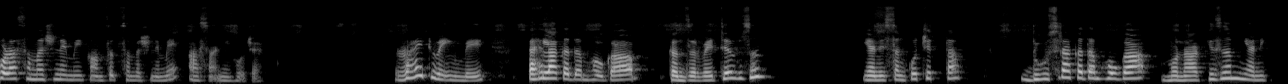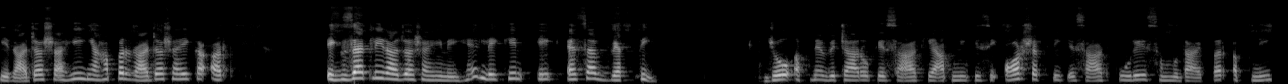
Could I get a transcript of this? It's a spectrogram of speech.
थोड़ा समझने में कॉन्सेप्ट समझने में आसानी हो जाए। राइट विंग में पहला कदम होगा कंजर्वेटिव्ज्म यानी संकुचितता। दूसरा कदम होगा मोनार्किज्म यानी कि राजाशाही। यहाँ पर राजाशाही का अर्थ एग्जैक्टली exactly राजाशाही नहीं है, लेकिन एक ऐसा व्यक्ति जो अपने विचारों के साथ या अपनी किसी और शक्ति के साथ पूरे समुदाय पर अपनी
